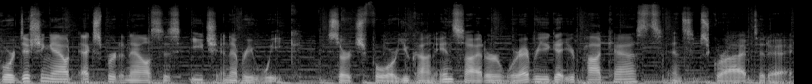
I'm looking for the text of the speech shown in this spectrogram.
who are dishing out expert analysis each and every week. Search for UConn Insider wherever you get your podcasts and subscribe today.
